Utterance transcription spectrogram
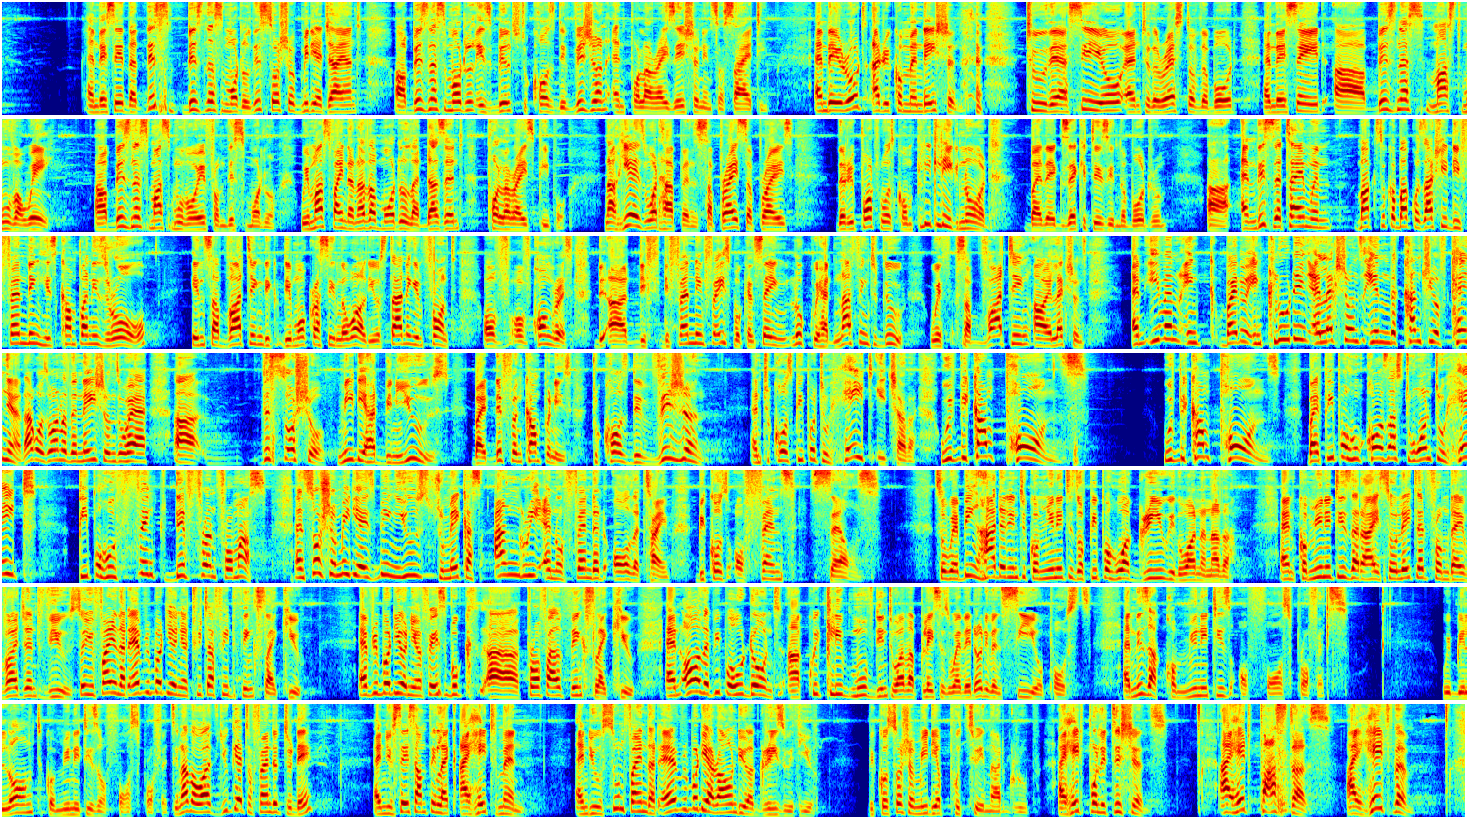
And they say that this business model, this social media giant, our business model is built to cause division and polarization in society. And they wrote a recommendation to their CEO and to the rest of the board, and they said, uh, business must move away. Our business must move away from this model. We must find another model that doesn't polarize people. Now, here's what happens surprise, surprise. The report was completely ignored by the executives in the boardroom. Uh, and this is a time when Mark Zuckerberg was actually defending his company's role in subverting democracy in the world. He was standing in front of, of Congress, uh, def defending Facebook and saying, look, we had nothing to do with subverting our elections. And even, in, by the way, including elections in the country of Kenya. That was one of the nations where uh, this social media had been used by different companies to cause division and to cause people to hate each other. We've become pawns. We've become pawns by people who cause us to want to hate people who think different from us. And social media is being used to make us angry and offended all the time because offense sells. So we're being hardened into communities of people who agree with one another and communities that are isolated from divergent views. So you find that everybody on your Twitter feed thinks like you. Everybody on your Facebook uh, profile thinks like you. And all the people who don't are quickly moved into other places where they don't even see your posts. And these are communities of false prophets we belong to communities of false prophets. In other words, you get offended today and you say something like, I hate men. And you soon find that everybody around you agrees with you because social media puts you in that group. I hate politicians. I hate pastors. I hate them.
